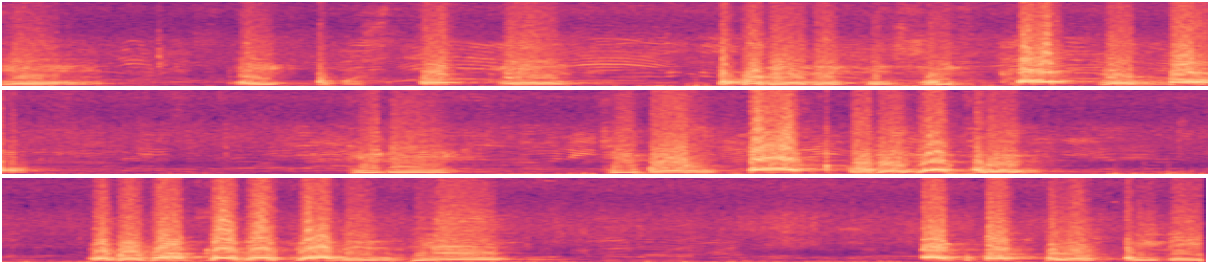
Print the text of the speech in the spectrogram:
যে এই পুস্তককে ধরে রেখে শিক্ষার জন্য যিনি জীবন পাঠ করে গেছেন, এবং আপনারা জানেন যে একমাত্র তিনি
